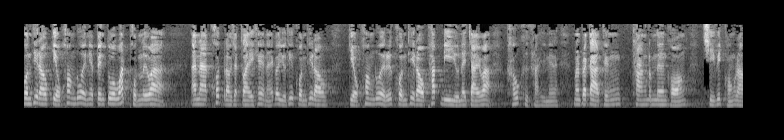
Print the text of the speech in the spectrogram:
คนที่เราเกี่ยวข้องด้วยเนี่ยเป็นตัววัดผลเลยว่า อนาคตเราจะไกลแค่ไหน ก็อยู่ที่คนที่เราเกี่ยวข้องด้วย หรือคนที่เราพักดีอยู่ในใจว่าเขาคือใครเนี่ยมันประกาศถึงทางดำเนินของชีวิตของเรา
